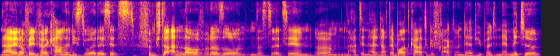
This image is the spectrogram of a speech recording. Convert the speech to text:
Nein, auf jeden Fall kam dann die Stewardess, jetzt fünfter Anlauf oder so, um das zu erzählen, ähm, hat den halt nach der Bordkarte gefragt und der Typ halt in der Mitte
